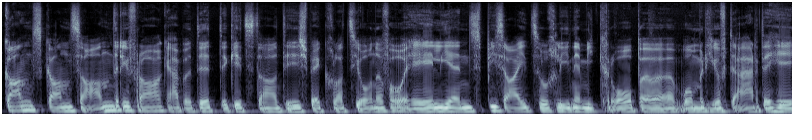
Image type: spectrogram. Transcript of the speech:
ganz, ganz andere Frage. Eben dort gibt es da die Spekulationen von Aliens bis hin zu kleinen Mikroben, die wir hier auf der Erde haben.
